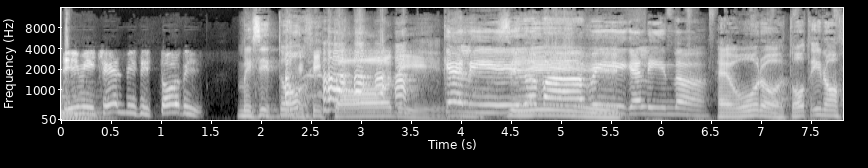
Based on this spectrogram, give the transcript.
Y Michelle, Mrs. Toti. Mrs. To- Sí, Toti. Qué lindo, Sí. papi. Qué lindo. Seguro, Toti no.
